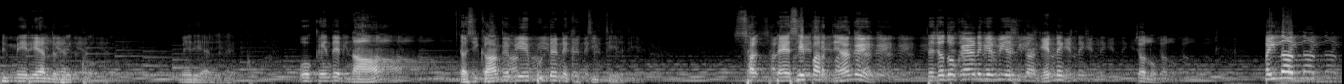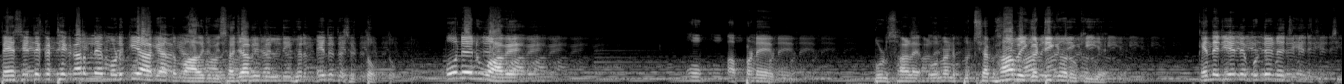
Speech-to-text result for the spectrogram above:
ਵੀ ਮੇਰੇ ਵੱਲ ਵੇਖੋ, ਮੇਰੇ ਵੱਲ ਵੇਖੋ। ਉਹ ਕਹਿੰਦੇ ਨਾ, ਅਸੀਂ ਕਹਾਂਗੇ ਵੀ ਇਹ ਬੁੱਢੇ ਨੇ ਖਿੱਚੀ ਤੇ ਪੈਸੇ ਭਰ ਦਿਆਂਗੇ। ਤੇ ਜਦੋਂ ਕਹਿਣਗੇ ਵੀ ਅਸੀਂ ਕਹਾਂਗੇ ਇਹਨੇ ਚਲੋ। ਪਹਿਲਾਂ ਪੈਸੇ ਤੇ ਇਕੱਠੇ ਕਰ ਲਏ, ਮੁੜ ਕੇ ਆ ਗਿਆ ਦਿਮਾਗ 'ਚ ਵੀ ਸਜ਼ਾ ਵੀ ਮਿਲਣੀ ਫਿਰ, ਇਹਦੇ ਤੇ ਸਿੱਟੋ। ਉਹਨੇ ਨੂੰ ਆ ਉਹ ਆਪਣੇ ਪੁਲਿਸ ਵਾਲੇ, ਉਹਨਾਂ ਨੇ ਪੁੱਛਿਆ ਵੀ, ਹਾਂ ਬਈ, ਗੱਡੀ ਕਿਉਂ ਰੁਕੀ ਹੈ? ਕਹਿੰਦੇ ਜੀ, ਇਹਨੇ ਬੁੱਢੇ ਨੇ ਚੇਨ ਖਿੱਚੀ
